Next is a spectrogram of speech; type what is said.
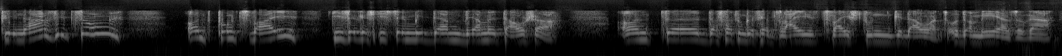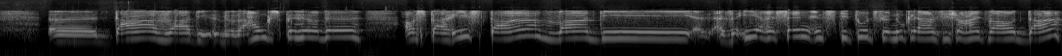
Plenarsitzung. Und Punkt zwei, diese Geschichte mit dem Wärmetauscher. Und äh, das hat ungefähr zwei, zwei Stunden gedauert oder mehr sogar. Äh, da war die Überwachungsbehörde aus Paris, da war die, also IRSN, Institut für Nuklearsicherheit, war auch da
